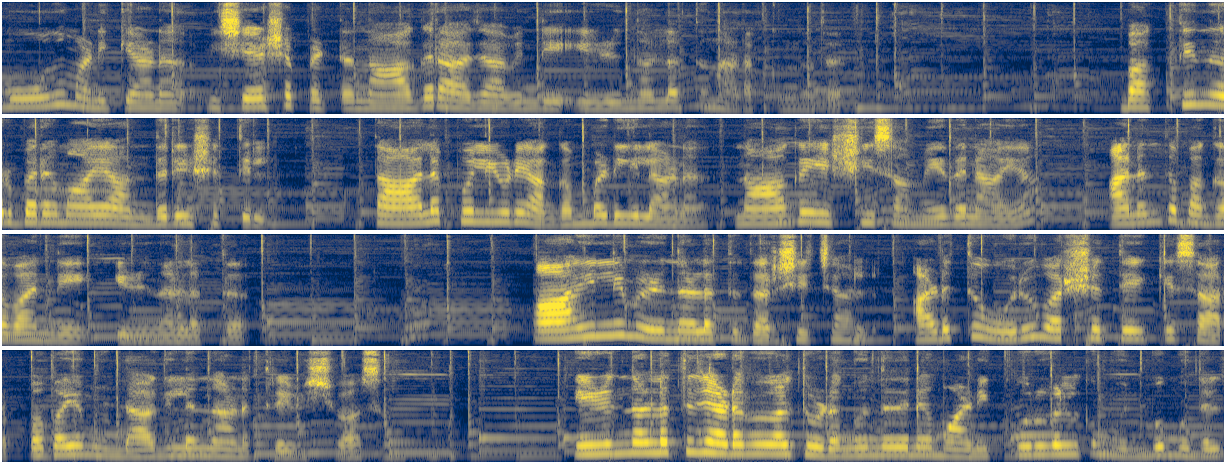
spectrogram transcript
മൂന്ന് മണിക്കാണ് വിശേഷപ്പെട്ട നാഗരാജാവിന്റെ എഴുന്നള്ളത്ത് നടക്കുന്നത്. ഭക്തി നിർഭരമായ അന്തരീക്ഷത്തിൽ താലപ്പൊലിയുടെ അകമ്പടിയിലാണ് നാഗയക്ഷി സമേതനായ അനന്ത ഭഗവാന്റെ എഴുന്നള്ളത്ത്. ആയില്യം എഴുന്നള്ളത്ത് ദർശിച്ചാൽ അടുത്ത ഒരു വർഷത്തേക്ക് സർപ്പഭയം ഉണ്ടാകില്ലെന്നാണത്രേ വിശ്വാസം. എഴുന്നള്ളത്ത് ചടങ്ങുകൾ തുടങ്ങുന്നതിന് മണിക്കൂറുകൾക്ക് മുൻപ് മുതൽ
